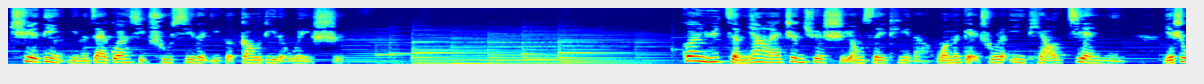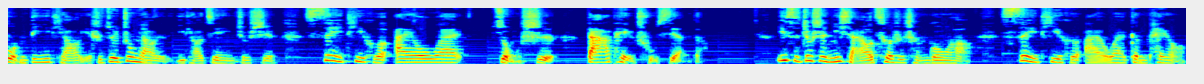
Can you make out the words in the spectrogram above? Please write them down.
确定你们在关系初期的一个高低的位势。关于怎么样来正确使用 CT 呢？我们给出了一条建议，也是我们第一条，也是最重要的一条建议，就是 CT 和 IOY 总是。搭配出现的意思就是你想要测试成功啊，CT 和 IOI 更配哦。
